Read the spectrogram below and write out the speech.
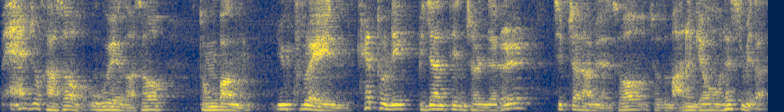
매주 가서 오후에 가서 동방 유크레인 캐톨릭 비잔틴 전례를 집전하면서 저도 많은 경험을 했습니다.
